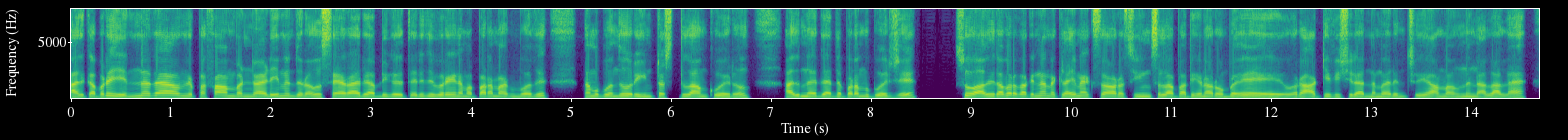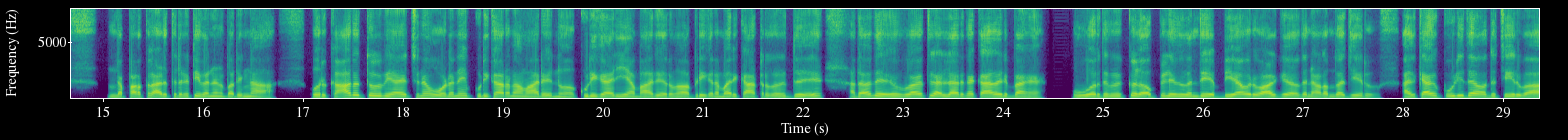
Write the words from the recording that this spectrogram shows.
அதுக்கப்புறம் என்னதான் அவங்க பெர்ஃபார்ம் பண்ணாடின்னு இந்த லவ் சேராது அப்படிங்கிறது தெரிஞ்ச வரையும் நம்ம படம் பார்க்கும்போது நமக்கு வந்து ஒரு இன்ட்ரெஸ்ட் இல்லாமல் போயிடும். அது மாதிரி தான் அந்த படமும் போயிடுச்சு ஸோ அதுக்கப்புறம் பார்த்தீங்கன்னா அந்த கிளைமேக்ஸ் ஆகிற சீன்ஸ் எல்லாம் பார்த்தீங்கன்னா ரொம்பவே ஒரு ஆர்டிஃபிஷியலாக இருந்த மாதிரி இருந்துச்சு. ஆனால் ஒன்றும் நல்லா இல்லை. இந்த படத்தில் அடுத்த நெகட்டிவ் என்னென்னு பார்த்தீங்கன்னா ஒரு காதல் தோல்வி ஆயிடுச்சுன்னா உடனே குடிக்காரனாக மாறிடணும் குடிகாரியாக மாறிடணும் அப்படிங்கிற மாதிரி காட்டுறது வந்து அதாவது உலகத்தில் எல்லாருமே காதலிப்பாங்க. ஒவ்வொருத்தருக்கும் லவ் பிழிவு வந்து எப்படியா ஒரு வாழ்க்கையை வந்து நடந்தால் தீரும். அதுக்காக குடி தான் வந்து தீருவா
